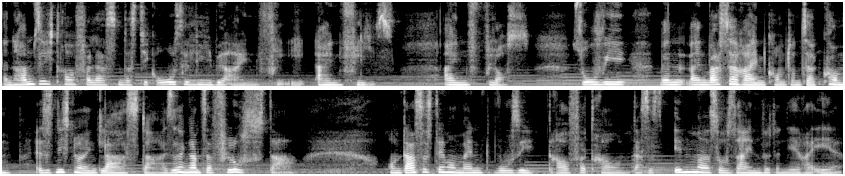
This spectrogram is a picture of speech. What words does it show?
dann haben sie sich darauf verlassen, dass die große Liebe einflie einfließt, einfloss. So wie wenn ein Wasser reinkommt und sagt, komm, es ist nicht nur ein Glas da, es ist ein ganzer Fluss da. Und das ist der Moment, wo sie darauf vertrauen, dass es immer so sein wird in ihrer Ehe,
